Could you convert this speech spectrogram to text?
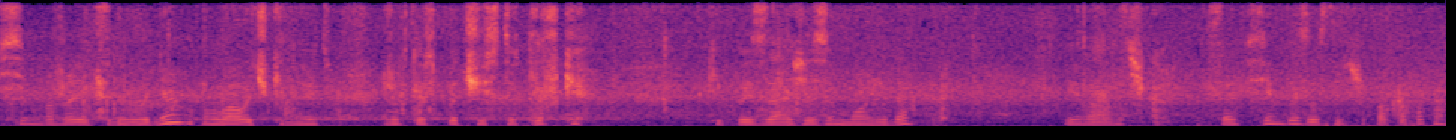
Всім бажаю чудового дня. У лавочки навіть вже хтось почистив трошки. Такі пейзажі зимові, да? І лавочка. Все, всім до зустрічі. Пока-пока.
